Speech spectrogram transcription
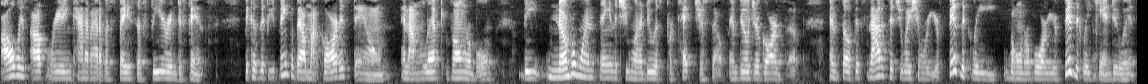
always operating kind of out of a space of fear and defense because if you think about my guard is down and I'm left vulnerable, the number one thing that you want to do is protect yourself and build your guards up. And so, if it's not a situation where you're physically vulnerable or you physically can't do it,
